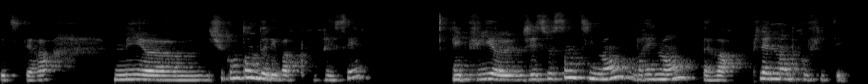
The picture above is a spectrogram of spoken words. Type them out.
etc. Mais je suis contente de les voir progresser. Et puis, euh, j'ai ce sentiment vraiment d'avoir pleinement profité euh,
